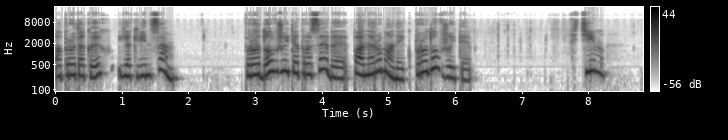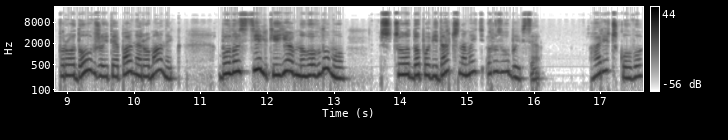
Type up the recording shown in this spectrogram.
а про таких, як він сам. Продовжуйте про себе, пане Романик, продовжуйте. Втім, продовжуйте, пане Романик, було стільки явного глуму, що доповідач на мить розгубився. Гарячково,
